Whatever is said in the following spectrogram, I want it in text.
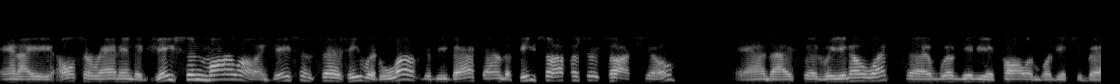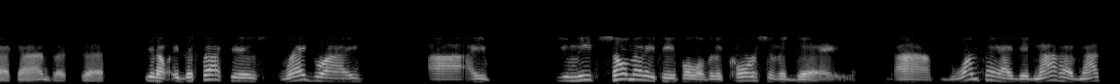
And I also ran into Jason Marlowe, and Jason says he would love to be back on the Peace Officer Talk Show. And I said, well, you know what? Uh, we'll give you a call and we'll get you back on. But, uh, you know, the fact is, RAGBRAI, uh, I've you meet so many people over the course of a day. Uh, one thing I did not have not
